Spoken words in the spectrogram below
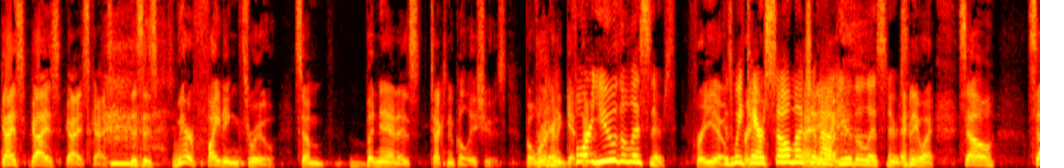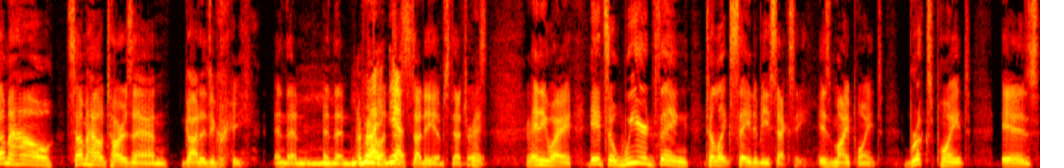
guys, guys, guys, guys. This is we're fighting through some bananas technical issues, but we're gonna get for there. you, the listeners, for you because we care you. so much about you, the listeners. Anyway, so somehow somehow Tarzan got a degree and then and then went Right, on to study obstetrics. Right, right. Anyway, it's a weird thing to like say to be sexy. Is my point. Brooke's point is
